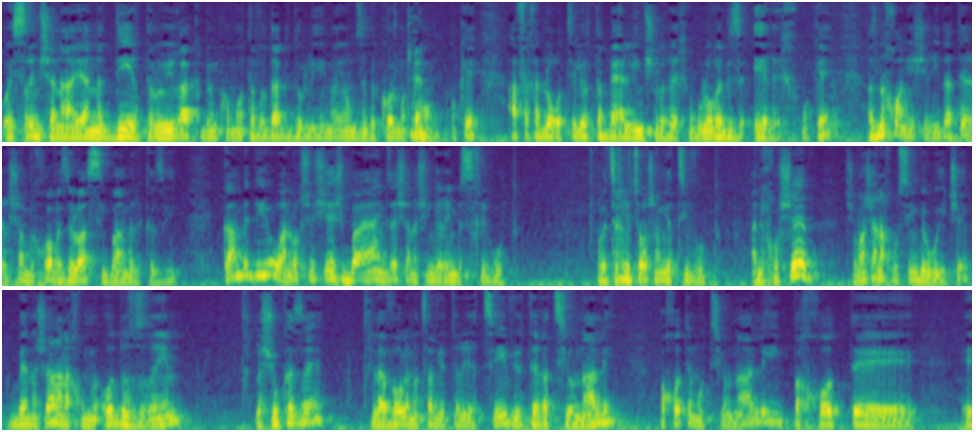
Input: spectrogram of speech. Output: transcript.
או 20 שנה היה נדיר, תלוי רק במקומות עבודה גדולים, היום זה בכל מקום, כן. אוקיי? אף אחד לא רוצה להיות הבעלים של רכב, הוא לא רואה בזה ערך, אוקיי? אז נכון, יש ירידת ערך שם וכו', אבל זו לא הסיבה המרכזית. גם בדיור, אני לא חושב שיש בעיה עם זה שאנשים גרים בשכירות. אבל צריך ליצור שם יציבות. אני חושב שמה שאנחנו עושים בוויצ'ק, בין השאר אנחנו מאוד עוזרים לשוק הזה לעבור למצב יותר יציב, יותר רציונלי. פחות אמוציונלי, פחות אה, אה,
